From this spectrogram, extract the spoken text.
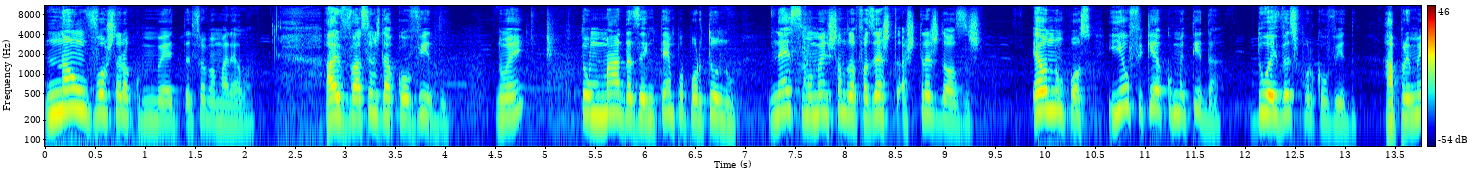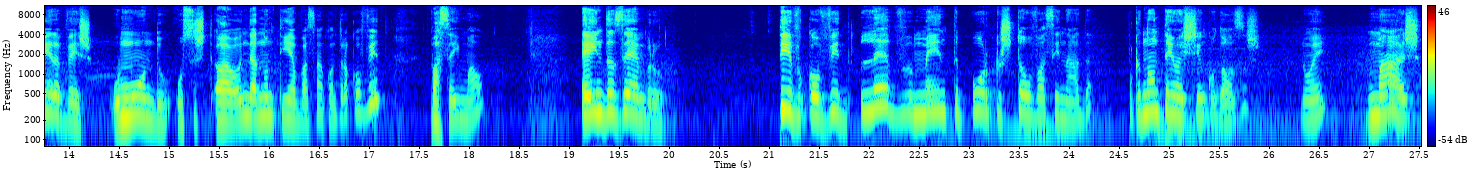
não vou estar com medo da febre amarela. As vacinas da Covid, não é? Tomadas em tempo oportuno. Nesse momento estamos a fazer as, as três doses. Eu não posso. E eu fiquei acometida duas vezes por Covid. A primeira vez, o mundo o ah, ainda não tinha vacina contra a Covid. Passei mal. Em dezembro, tive Covid levemente porque estou vacinada, porque não tenho as cinco doses, não é? Mas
